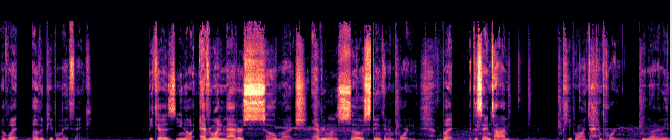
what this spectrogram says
of what other people may think. Because, you know, everyone matters so much. Everyone is so stinking important. But at the same time, people aren't that important. You know what I mean?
